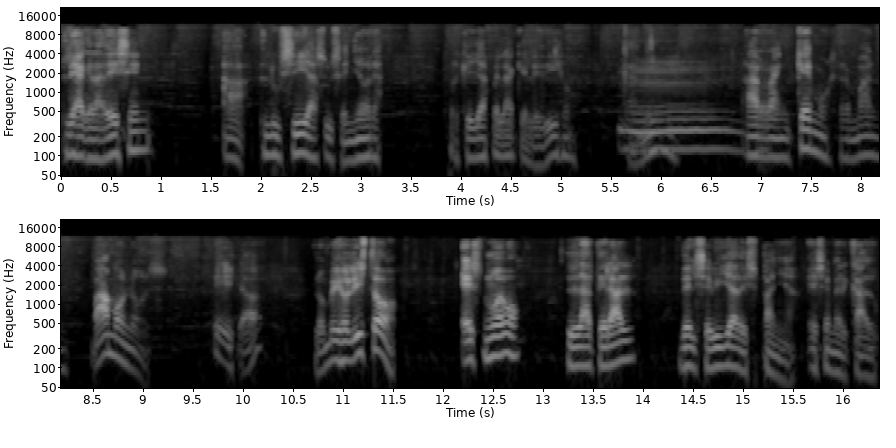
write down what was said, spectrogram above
le agradecen a Lucía, su señora, porque ella fue la que le dijo, Mm. Arranquemos, hermano. Vámonos. Y ya. El hombre dijo, listo. Es nuevo lateral del Sevilla de España, ese mercado.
